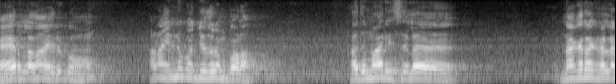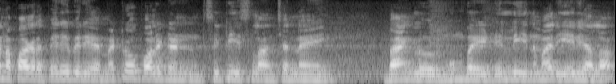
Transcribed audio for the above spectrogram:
கயிறில் தான் இருக்கும். ஆனால் இன்னும் கொஞ்சம் தூரம் போகலாம். அது மாதிரி சில நகரங்களில் நான் பார்க்குறேன். பெரிய பெரிய மெட்ரோபாலிட்டன் சிட்டிஸ்லாம் சென்னை பெங்களூர் மும்பை டெல்லி இந்த மாதிரி ஏரியாலாம்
